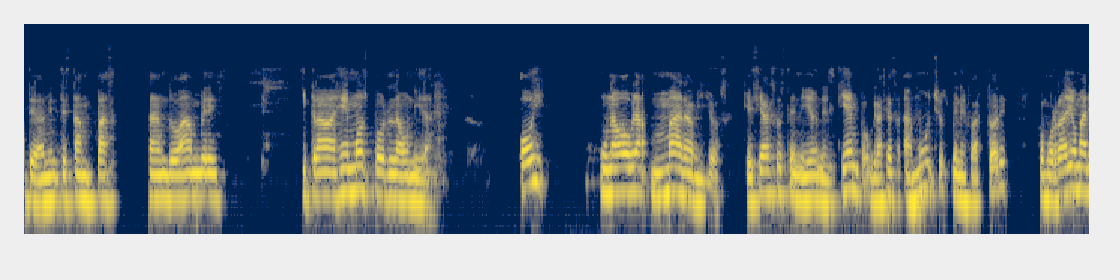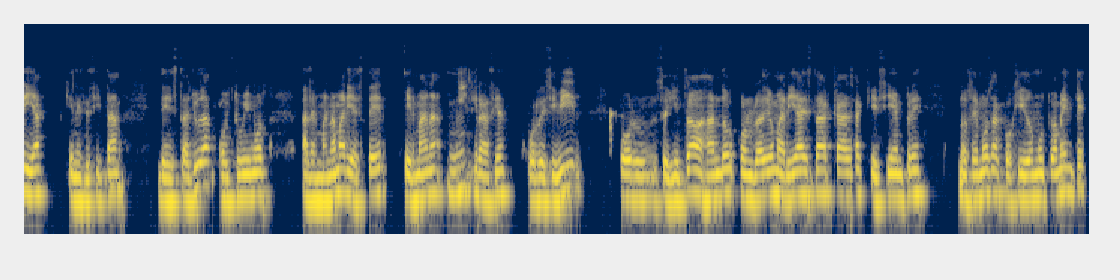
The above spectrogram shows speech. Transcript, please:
realmente están pasando hambre y trabajemos por la unidad. Hoy, una obra maravillosa que se ha sostenido en el tiempo gracias a muchos benefactores como Radio María, que necesita de esta ayuda. Hoy tuvimos a la hermana María Esther. Hermana, mil gracias por recibir, por seguir trabajando con Radio María, esta casa que siempre nos hemos acogido mutuamente.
